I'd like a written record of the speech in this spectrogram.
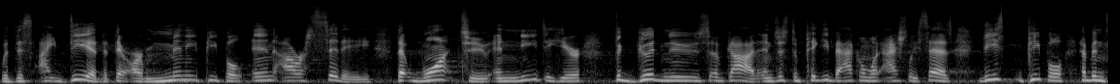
with this idea that there are many people in our city that want to and need to hear the good news of God. And just to piggyback on what Ashley says, these people have been,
